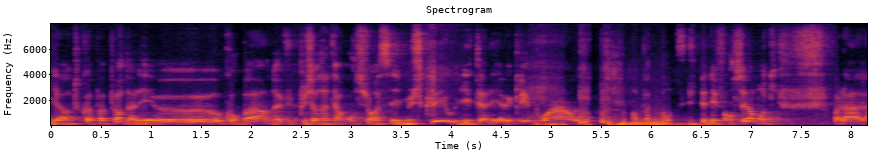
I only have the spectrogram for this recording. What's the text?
il a en tout cas pas peur d'aller au combat. On a vu plusieurs interventions assez musclées où il est allé avec les poings ou en passant dessus des défenseurs. Donc voilà,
